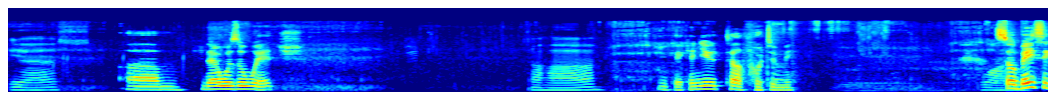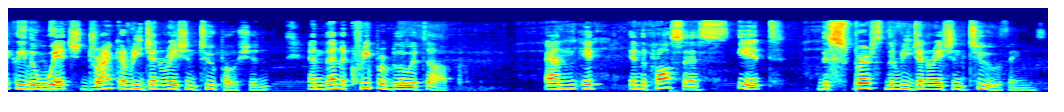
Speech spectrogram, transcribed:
Yes. um, there was a witch. Uh huh. Okay, can you teleport to me? Wow. So basically, the witch drank a regeneration 2 potion, and then a creeper blew it up. And it, in the process, it dispersed the regeneration 2 things.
